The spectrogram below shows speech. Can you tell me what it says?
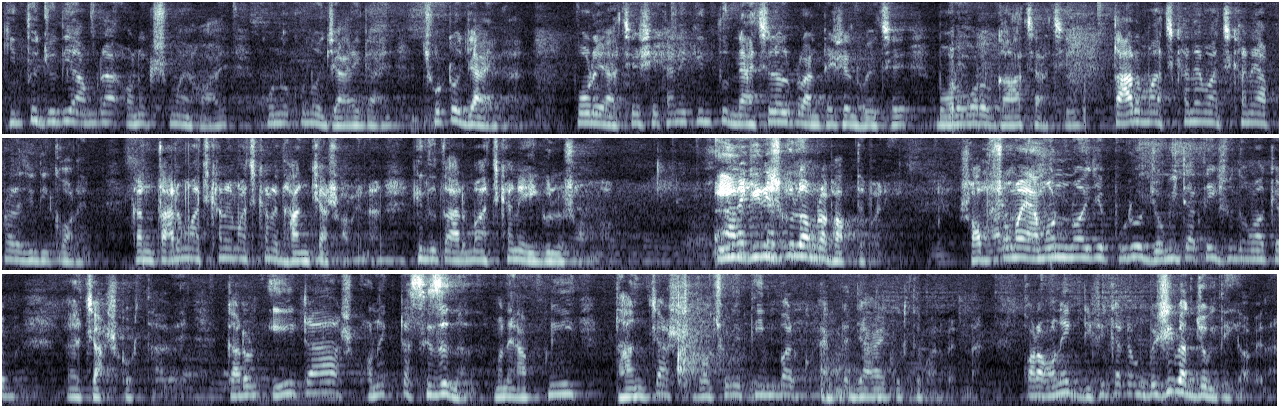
কিন্তু যদি আমরা অনেক সময় হয় কোনো কোনো জায়গায় ছোট জায়গা পড়ে আছে সেখানে কিন্তু ন্যাচারাল প্লান্টেশন হয়েছে বড় বড় গাছ আছে তার মাঝখানে মাঝখানে আপনারা যদি করেন কারণ তার মাঝখানে মাঝখানে ধান চাষ হবে না কিন্তু তার মাঝখানে এইগুলো সম্ভব। এই জিনিসগুলো আমরা ভাবতে পারি। সব সময় এমন নয় যে পুরো জমিটাতেই শুধু আমাকে চাষ করতে হবে। কারণ এইটা অনেকটা সিজনাল মানে আপনি ধান চাষ বছরে তিনবার একটা জায়গায় করতে পারবেন। করা অনেক ডিফিকাল্ট এবং বেশিরভাগ জমিতেই হবে না।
